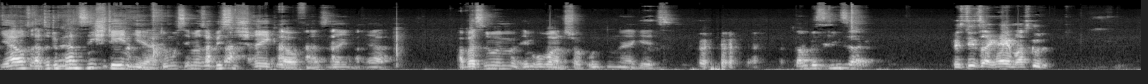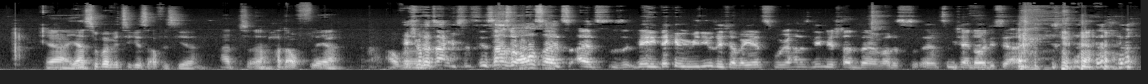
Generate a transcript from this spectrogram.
Ja, also du kannst nicht stehen hier. Du musst immer so ein bisschen schräg laufen. Also, ja. Aber es ist nur im, im oberen Stock. Unten äh, geht's. Dann bis Dienstag. Bis Dienstag, hey, mach's gut. Ja, ja, super witziges Office hier. Hat, äh, hat auch Flair. Auch ich würde sagen, es, es, sah so aus, als, als wäre die Decke irgendwie niedrig, aber jetzt, wo Johannes neben mir stand, äh, war das äh, ziemlich eindeutig, ja.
